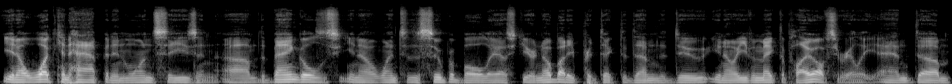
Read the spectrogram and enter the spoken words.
you know what can happen in one season. Um, the Bengals, you know, went to the Super Bowl last year. Nobody predicted them to do, you know, even make the playoffs really. And um,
